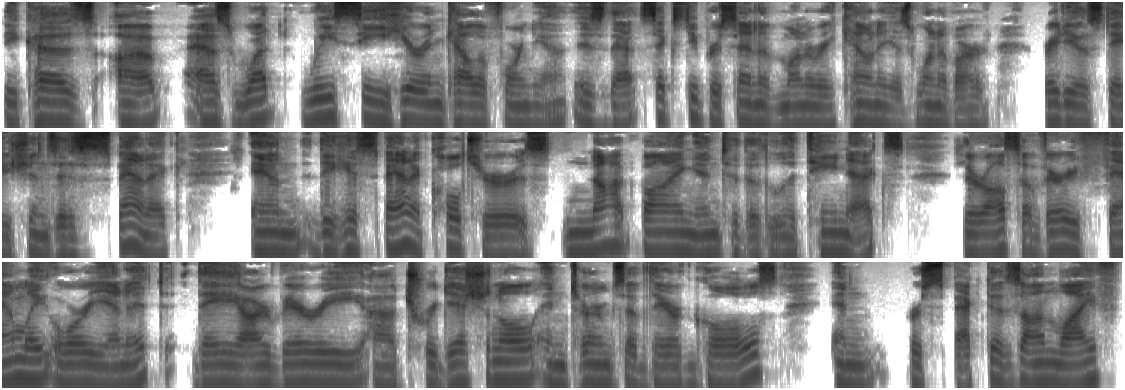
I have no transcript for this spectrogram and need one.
Because uh, as what we see here in California is that 60% of Monterey County is one of our radio stations is Hispanic. And the Hispanic culture is not buying into the Latinx. They're also very family oriented. They are very uh, traditional in terms of their goals and perspectives on life.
